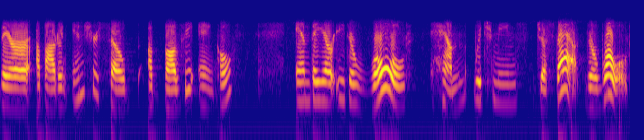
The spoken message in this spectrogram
they're about an inch or so above the ankle, and they are either rolled hem, which means just that, they're rolled.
